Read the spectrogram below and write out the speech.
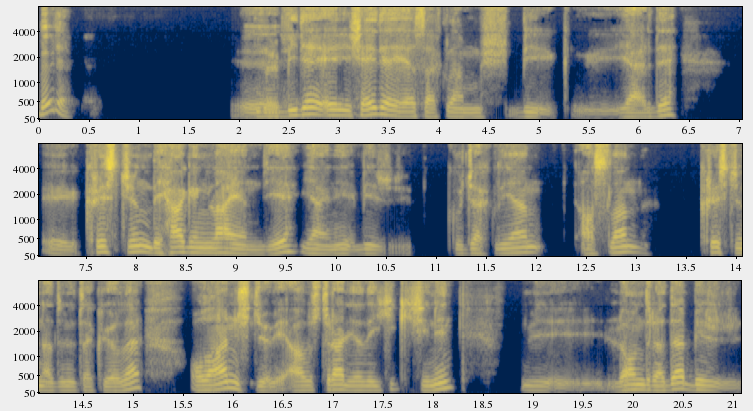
Böyle. E, Bir de e, şey de yasaklanmış bir yerde. E, Christian the Hugging Lion diye yani bir kucaklayan aslan Christian adını takıyorlar. Olağanüstü bir Avustralyalı iki kişinin e, Londra'da bir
